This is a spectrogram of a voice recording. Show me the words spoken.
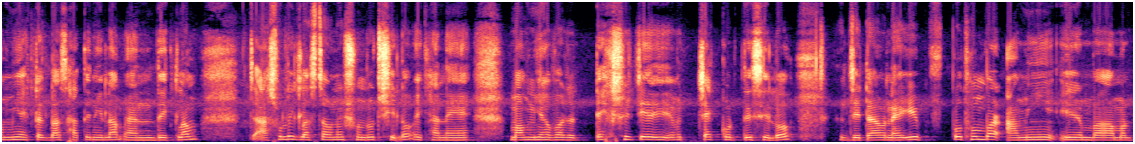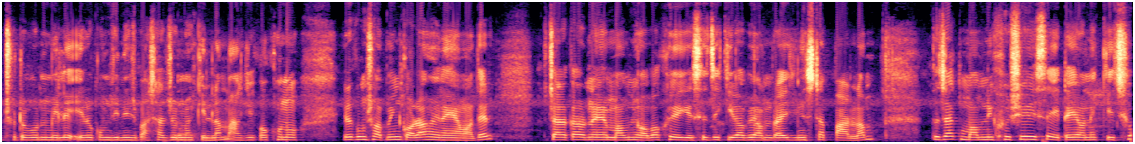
আমি একটা গ্লাস হাতে নিলাম অ্যান্ড দেখলাম যে আসলে গ্লাসটা অনেক সুন্দর ছিল। এখানে মামনি আবার টেকসই চেক করতেছিল যেটা মানে এই প্রথমবার আমি বা আমার ছোটো বোন মিলে এরকম জিনিস বাসার জন্য কিনলাম। আগে কখনো এরকম শপিং করা হয় নাই আমাদের। যার কারণে মামনি অবাক হয়ে গেছে যে কীভাবে আমরা এই জিনিসটা পারলাম। তো যাক মামনি খুশি হয়েছে, এটাই অনেক কিছু।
